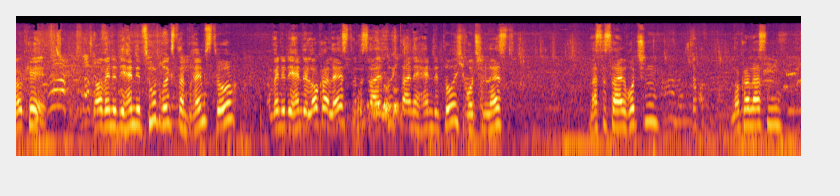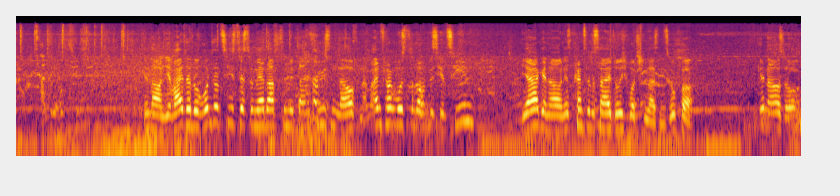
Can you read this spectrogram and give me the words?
Okay. So, wenn du die Hände zudrückst, dann bremst du. Und wenn du die Hände locker lässt und das Seil durch deine Hände durchrutschen lässt, lass das Seil rutschen. Locker lassen. Genau, und je weiter du runterziehst, desto mehr darfst du mit deinen Füßen laufen. Am Anfang musst du noch ein bisschen ziehen. Ja, genau, und jetzt kannst du das Seil durchrutschen lassen. Super. Genau so.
